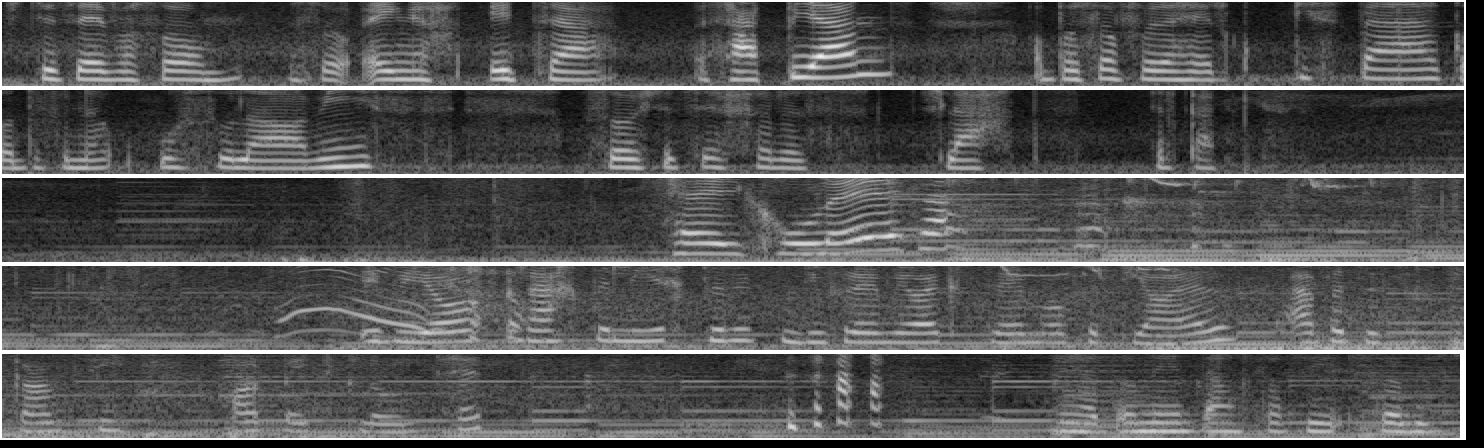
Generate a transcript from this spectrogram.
ist das einfach so, also eigentlich jetzt ein Happy End. Aber so für den Herrn Guckisberg oder für eine Ursula Weiss, so ist das sicher ein schlechtes Ergebnis. Hey Kollegen! Ich bin ja recht erleichtert und ich freue mich auch extrem auf die Jael, eben, dass sich die ganze Arbeit gelohnt hat. Ich hätte auch nicht gedacht, dass ich so etwas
